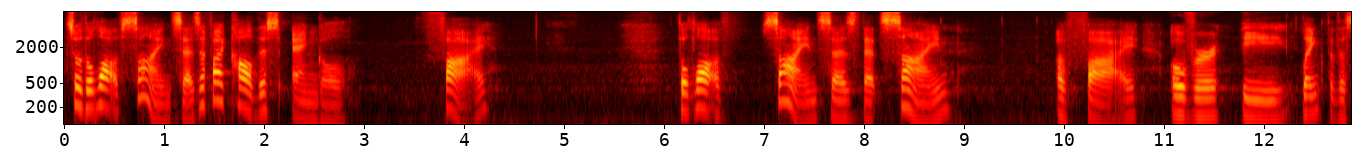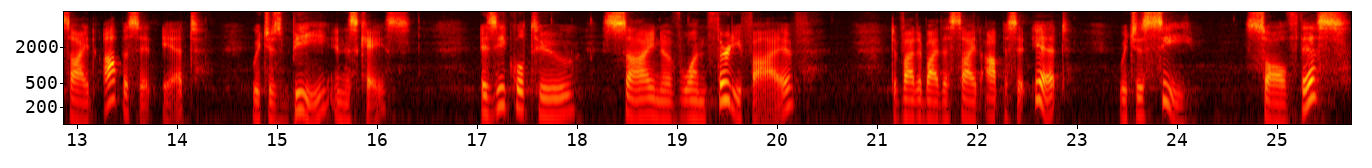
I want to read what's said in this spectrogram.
So the law of sine says if I call this angle phi, the law of sine says that sine of phi over the length of the side opposite it, which is b in this case, is equal to sine of 135 divided by the side opposite it, which is c solve this.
